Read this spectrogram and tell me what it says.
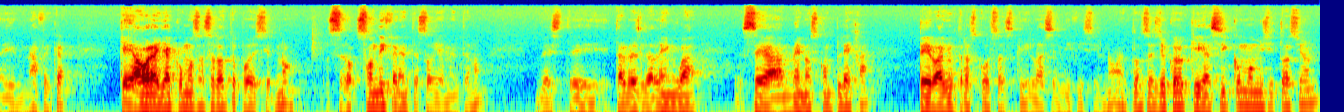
en África, que ahora ya como sacerdote puedo decir, no, son diferentes obviamente, ¿no? Este, tal vez la lengua sea menos compleja, pero hay otras cosas que lo hacen difícil, ¿no? Entonces yo creo que así como mi situación,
